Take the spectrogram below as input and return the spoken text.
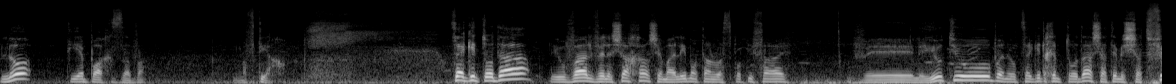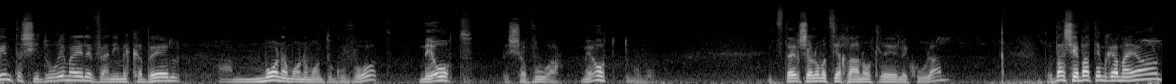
לא תהיה פה אכזבה. מבטיח. רוצה להגיד תודה ליובל ולשחר שמעלים אותנו לספוטיפיי וליוטיוב. אני רוצה להגיד לכם תודה שאתם משתפים את השידורים האלה, ואני מקבל המון המון המון תגובות, מאות בשבוע, מאות תגובות. מצטער שאני לא מצליח לענות לכולם. תודה שבאתם גם היום.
